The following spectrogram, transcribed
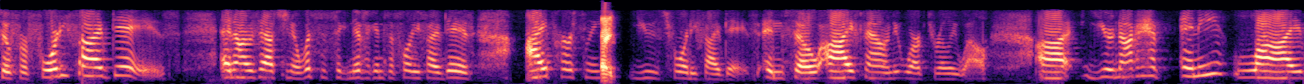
So for 45 days and I was asked, you know, what's the significance of 45 days? I personally Right. used 45 days, and so I found it worked really well. Uh, you're not going to have any live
